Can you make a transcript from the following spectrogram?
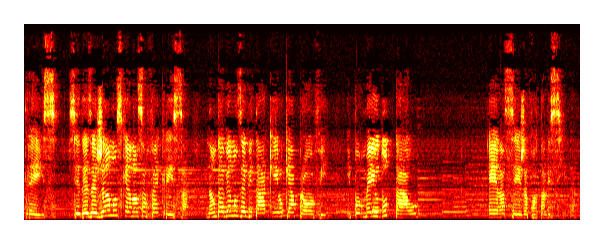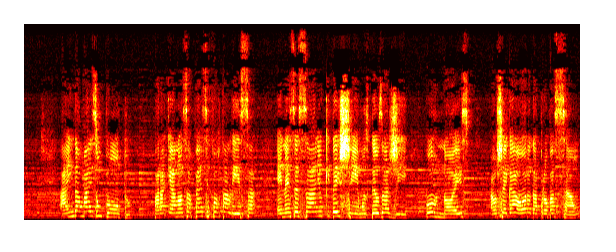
3. Se desejamos que a nossa fé cresça, não devemos evitar aquilo que aprove e por meio do tal ela seja fortalecida. Ainda mais um ponto: para que a nossa fé se fortaleça, é necessário que deixemos Deus agir por nós ao chegar a hora da aprovação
